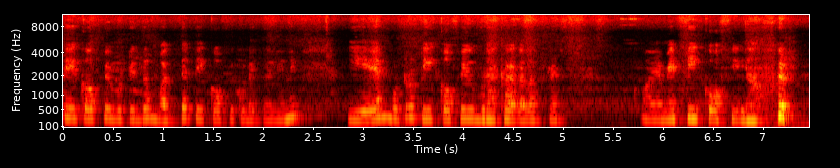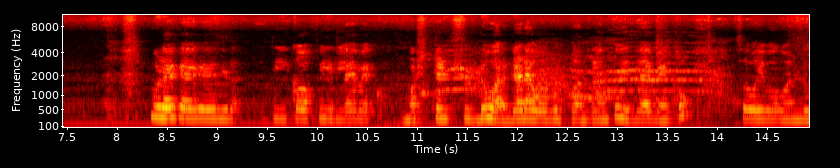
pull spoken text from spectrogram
ಟೀ, ಕಾಫಿ ಬಿಟ್ಟಿದ್ದು. ಮತ್ತೆ ಟೀ, ಕಾಫಿ ಕುಡಿತಾ ಇದ್ದೀನಿ. ಏನು ಬಿಟ್ರು ಟೀ, ಕಾಫಿ ಬಿಡೋಕ್ಕಾಗಲ್ಲ friends a tea coffee lover ಬಿಡೋಕ್ಕಾಗೋದಿಲ್ಲ ಟೀ, ಕಾಫಿ ಇರಲೇಬೇಕು. ಮಸ್ಟ್ ಶುಡ್ಡು ಹೊರಗಡೆ ಹೋಗ್ಬಿಟ್ಟು ಬಂದ್ರಂತೂ ಇರಲೇಬೇಕು. ಸೊ ಇವಾಗ ಒಂದು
